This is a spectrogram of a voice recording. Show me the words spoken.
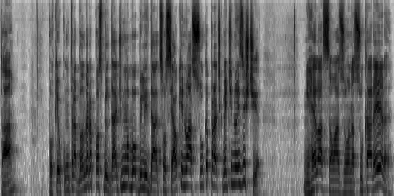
Tá? Porque o contrabando era a possibilidade de uma mobilidade social que no açúcar praticamente não existia. Em relação à zona açucareira,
